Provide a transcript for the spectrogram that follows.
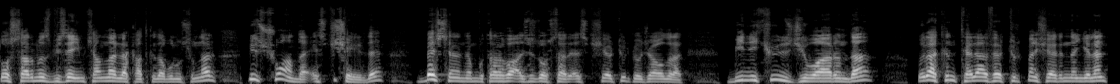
dostlarımız bize imkanlarla katkıda bulunsunlar. Biz şu anda Eskişehir'de 5 seneden bu tarafa aziz dostlar Eskişehir Türk Ocağı olarak 1200 civarında Irak'ın Telafer Türkmen şehrinden gelen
